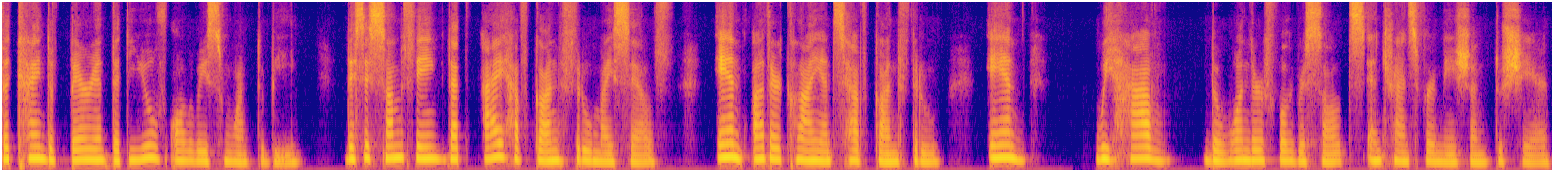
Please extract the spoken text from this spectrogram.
the kind of parent that you've always wanted to be. This is something that I have gone through myself and other clients have gone through. And we have the wonderful results and transformation to share.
